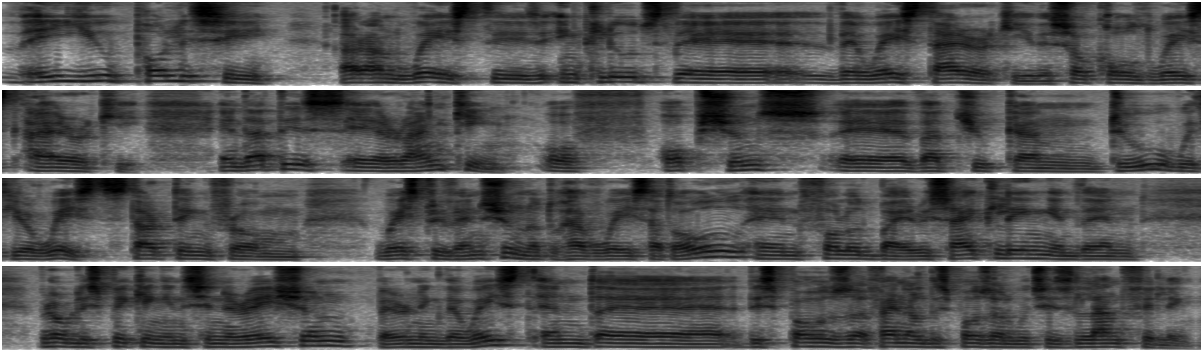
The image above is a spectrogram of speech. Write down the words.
The EU policy around waste is, includes the, the waste hierarchy, the so called waste hierarchy. And that is a ranking of options uh, that you can do with your waste, starting from waste prevention, not to have waste at all, and followed by recycling, and then, broadly speaking, incineration, burning the waste, and uh, disposal, final disposal, which is landfilling.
